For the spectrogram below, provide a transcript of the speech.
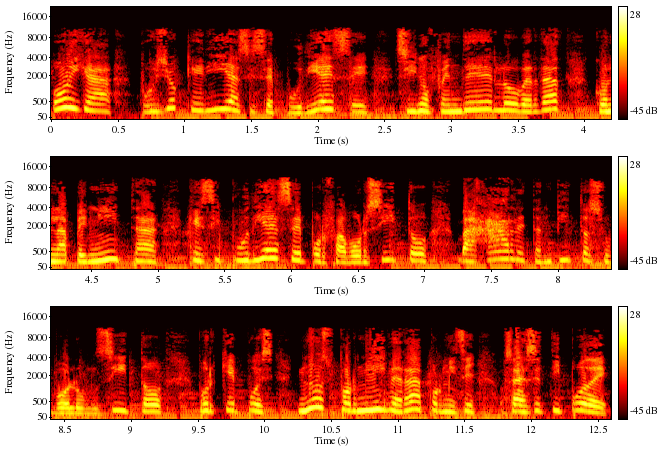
oiga, pues yo quería si se pudiese, sin ofenderlo, ¿verdad? Con la penita, que si pudiese, por favorcito, bajarle tantito a su volumcito, porque pues no es por mí, ¿verdad? Por mí, o sea, ese tipo de,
